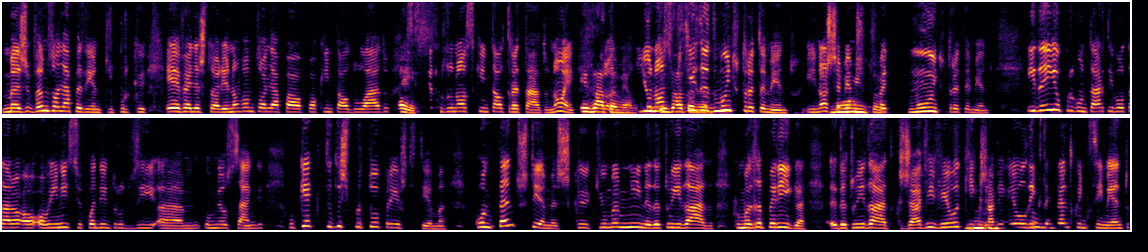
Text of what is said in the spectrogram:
mas vamos olhar para dentro, porque é a velha história, não vamos olhar para, para o quintal do lado, é temos o nosso quintal tratado, não é? Exatamente. Pronto. E o nosso exatamente. precisa de muito tratamento, e nós sabemos perfeitamente muito tratamento. E daí eu perguntar-te e voltar ao, ao, início, quando introduzi um, o meu sangue, o que é que te despertou para este tema? Com tantos temas que, que uma menina da tua idade, que uma rapariga eh, da tua idade, que já viveu aqui, que já uhum. viveu ali, que tem tanto conhecimento,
